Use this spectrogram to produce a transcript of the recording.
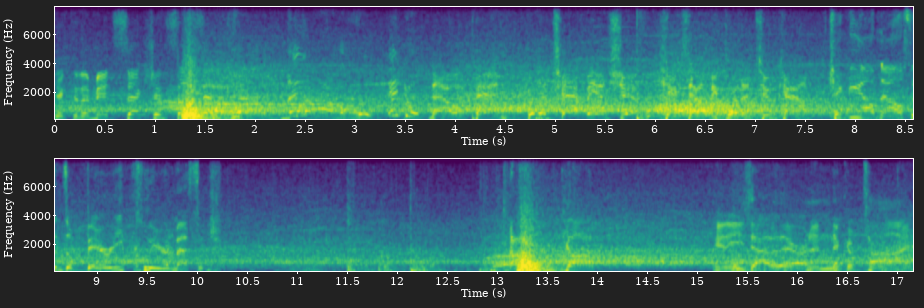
Kick to the midsection. Sunset flip. Oh, Now a pin for the championship. Kicks out before the two count. Kicking out now sends a very clear message. Oh, God. And he's out of there in a nick of time.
